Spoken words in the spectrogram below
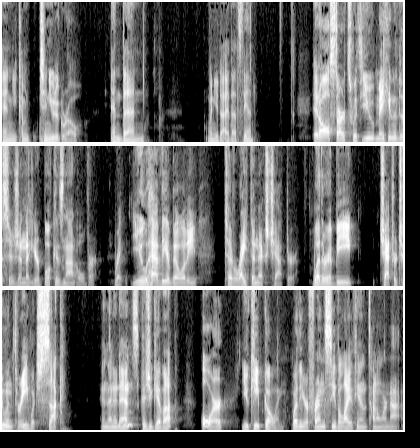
and you continue to grow. And then when you die, that's the end. It all starts with you making the decision that your book is not over. Right. You have the ability to write the next chapter, whether it be chapter two and three, which suck, and then it ends because you give up, or you keep going, whether your friends see the light at the end of the tunnel or not.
